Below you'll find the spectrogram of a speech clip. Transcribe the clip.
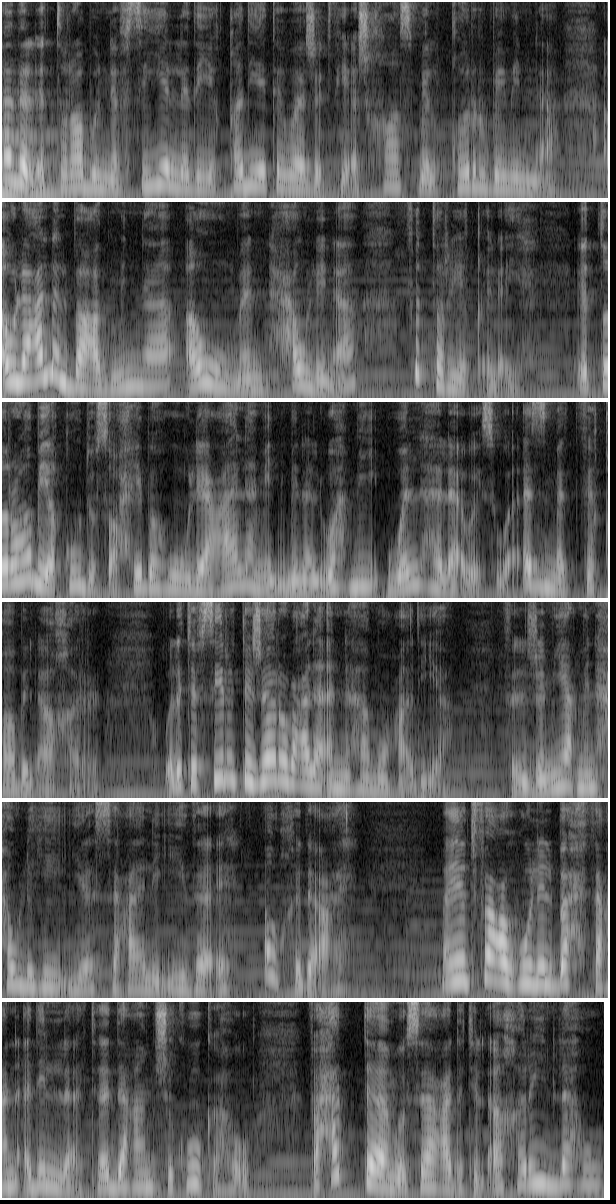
هذا الاضطراب النفسي الذي قد يتواجد في أشخاص بالقرب منا أو لعل البعض منا أو من حولنا في الطريق إليه. اضطراب يقود صاحبه لعالم من الوهم والهلاوس وأزمة ثقه بالاخر ولتفسير التجارب على أنها معادية فالجميع من حوله يسعى لإيذائه أو خداعه. ما يدفعه للبحث عن أدلة تدعم شكوكه فحتى مساعدة الآخرين له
